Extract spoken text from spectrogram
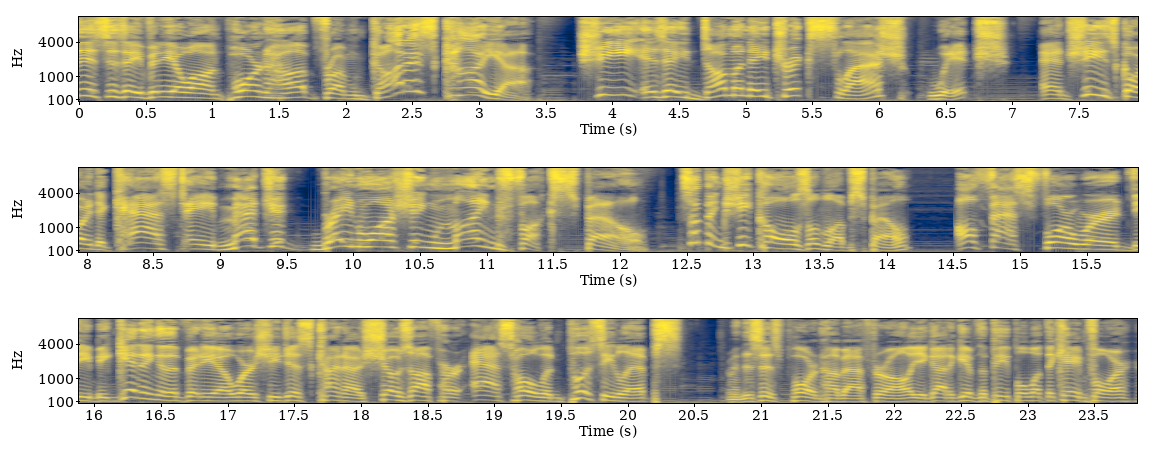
This is a video on Pornhub from Goddess Kaya. She is a dominatrix slash witch, and she's going to cast a magic brainwashing mindfuck spell, something she calls a love spell. I'll fast forward the beginning of the video where she just kind of shows off her asshole and pussy lips. I mean, this is Pornhub after all. You got to give the people what they came for.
